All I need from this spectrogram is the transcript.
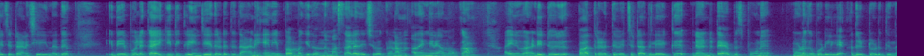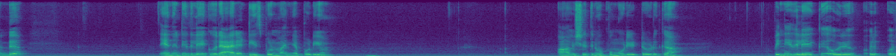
വെച്ചിട്ടാണ് ചെയ്യുന്നത്. ഇതേപോലെ കൈകീറ്റി ക്ലീൻ ചെയ്തെടുത്തതാണ്. ഇനി ഇനിയിപ്പോൾ അമ്മയ്ക്ക് ഇതൊന്ന് മസാല തേച്ച് വെക്കണം. അതെങ്ങനെയാണെന്ന് നോക്കാം. അതിന് വേണ്ടിയിട്ട് ഒരു പാത്രം എടുത്ത് വെച്ചിട്ട് അതിലേക്ക് രണ്ട് ടേബിൾ സ്പൂണ് മുളക് പൊടിയില്ലേ അത് ഇട്ട് കൊടുക്കുന്നുണ്ട്. എന്നിട്ട് ഇതിലേക്ക് ഒരു അര ടീസ്പൂൺ മഞ്ഞൾപ്പൊടിയും ആവശ്യത്തിന് ഉപ്പും കൂടി ഇട്ട് കൊടുക്കുക. പിന്നെ ഇതിലേക്ക് ഒരു ഒരു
